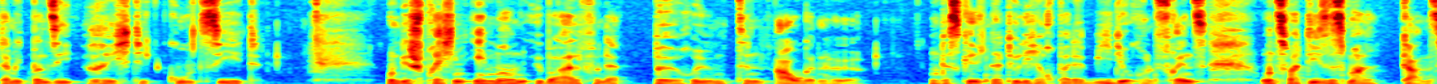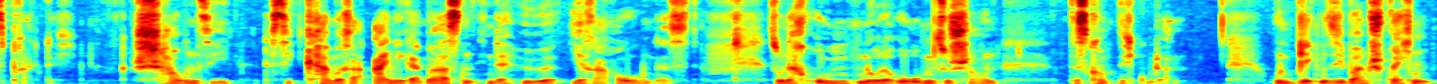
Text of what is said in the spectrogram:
damit man sie richtig gut sieht. Und wir sprechen immer und überall von der berühmten Augenhöhe. Und das gilt natürlich auch bei der Videokonferenz, und zwar dieses Mal ganz praktisch. Schauen Sie, dass die Kamera einigermaßen in der Höhe Ihrer Augen ist. So nach unten oder oben zu schauen, das kommt nicht gut an. Und blicken Sie beim Sprechen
